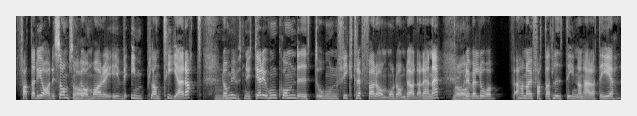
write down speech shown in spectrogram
fattade jag det som, som Ja. de har implanterat. Mm. De utnyttjade ju, hon kom dit och hon fick träffa dem och de dödade henne. Ja. Och det är väl då han har ju fattat lite innan här att det är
